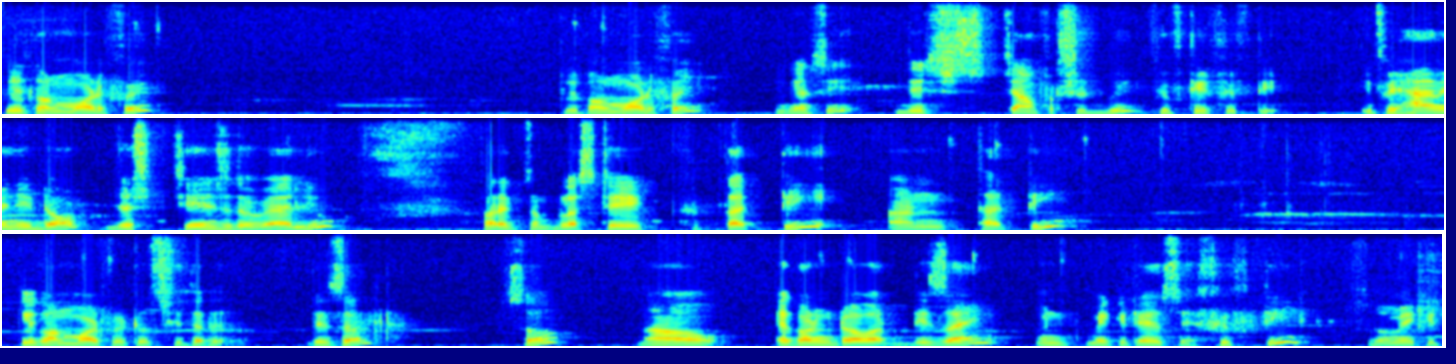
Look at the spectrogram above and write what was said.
click on modify. Click on modify. You can see this chamfer should be 50 50 if you have any doubt just change the value. For example let's take 30 and 30 click on modify to see the result. So now according to our design we make it as a 50 so make it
